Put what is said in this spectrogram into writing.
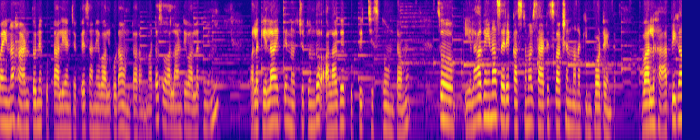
పైన హ్యాండ్తోనే కుట్టాలి అని చెప్పేసి అనే వాళ్ళు కూడా ఉంటారనమాట సో అలాంటి వాళ్ళకి మేము వాళ్ళకి ఎలా అయితే నచ్చుతుందో అలాగే కుట్టిచ్చిస్తూ ఉంటాము. సో ఎలాగైనా సరే కస్టమర్ సాటిస్ఫాక్షన్ మనకి ఇంపార్టెంట్ వాళ్ళు హ్యాపీగా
